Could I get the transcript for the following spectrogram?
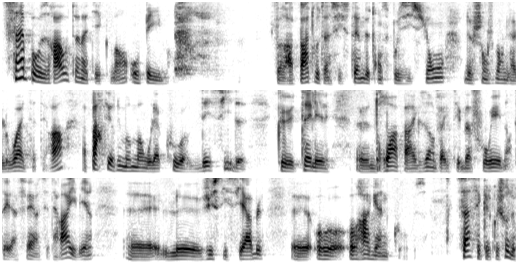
s'imposera automatiquement aux pays membres. Il ne faudra pas tout un système de transposition, de changement de la loi, etc. À partir du moment où la Cour décide que tel euh, droit, par exemple, a été bafoué dans telle affaire, etc., eh bien, euh, le justiciable euh, aura gain de cause. Ça, c'est quelque chose de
